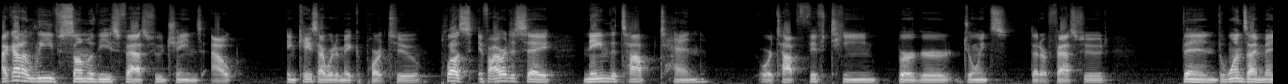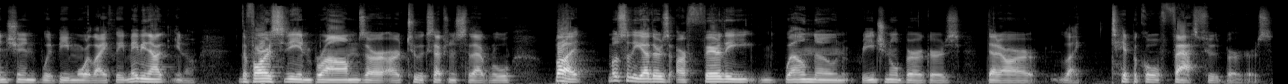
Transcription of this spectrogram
I gotta leave some of these fast food chains out in case I were to make a part two. Plus, if I were to say name the top ten or top fifteen burger joints that are fast food, then the ones I mentioned would be more likely. Maybe not, you know, the Varsity and Braum's are, are two exceptions to that rule, but most of the others are fairly well known regional burgers that are like typical fast food burgers.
